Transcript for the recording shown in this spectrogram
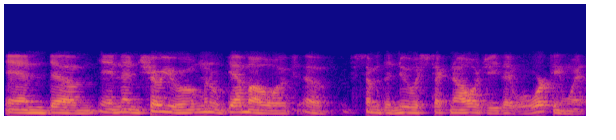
and um, and then show you a little demo of some of the newest technology that we're working with.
